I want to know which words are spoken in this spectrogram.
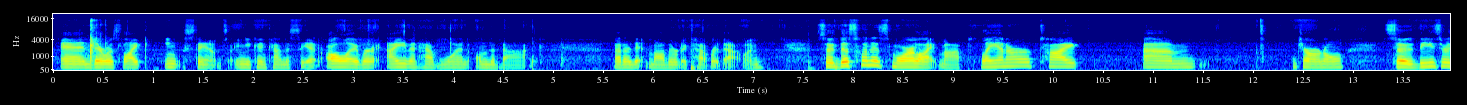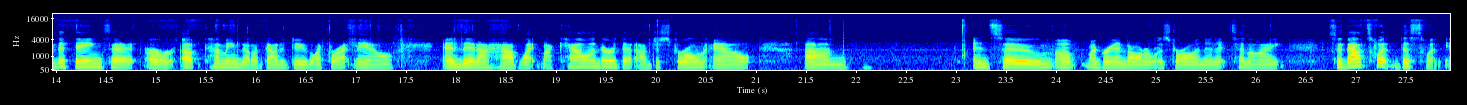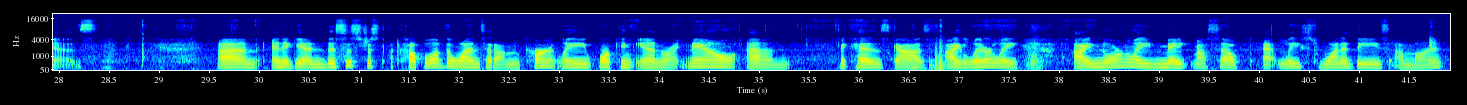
and there was like ink stamps and you can kind of see it all over. I even have one on the back but I didn't bother to cover that one. So this one is more like my planner type um, journal. So these are the things that are upcoming that I've got to do like right now. And then I have like my calendar that I've just drawn out. Um, and so uh, my granddaughter was drawing in it tonight. So that's what this one is. Um, and again, this is just a couple of the ones that I'm currently working in right now. Um, because guys, I literally, I normally make myself at least one of these a month.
